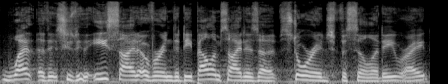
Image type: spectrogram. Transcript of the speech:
what? excuse me, the east side over in the Deep Ellum side is a storage facility, right?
